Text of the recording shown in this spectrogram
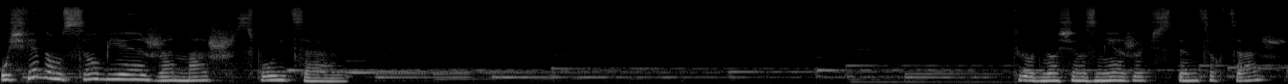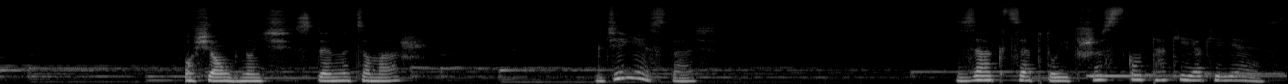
Uświadom sobie, że masz swój cel. Trudno się zmierzyć z tym, co chcesz, osiągnąć z tym, co masz. Gdzie jesteś? Zaakceptuj wszystko takie, jakie jest.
